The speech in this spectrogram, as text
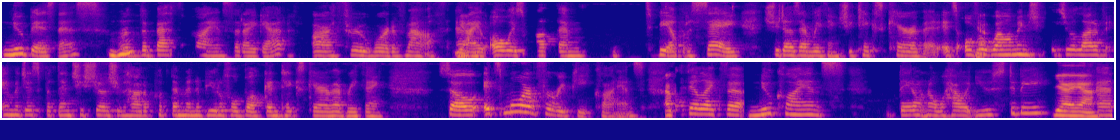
new business mm-hmm. or the best clients that I get are through word of mouth. And yeah. I always want them to be able to say she does everything. She takes care of it. It's overwhelming. Yeah. she gives you a lot of images but then she shows you how to put them in a beautiful book and takes care of everything. So it's more for repeat clients. Okay. i feel like the new clients they don't know how it used to be. Yeah yeah. And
